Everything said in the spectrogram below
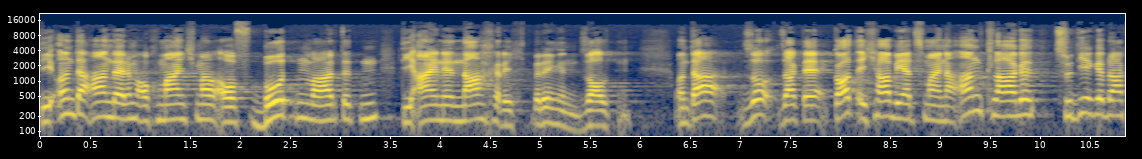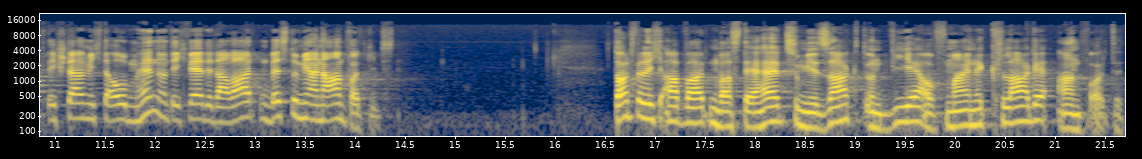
die unter anderem auch manchmal auf Boten warteten, die eine Nachricht bringen sollten. Und da, so sagt er, Gott, ich habe jetzt meine Anklage zu dir gebracht, ich stelle mich da oben hin und ich werde da warten, bis du mir eine Antwort gibst. Dort will ich abwarten, was der Herr zu mir sagt und wie er auf meine Klage antwortet.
